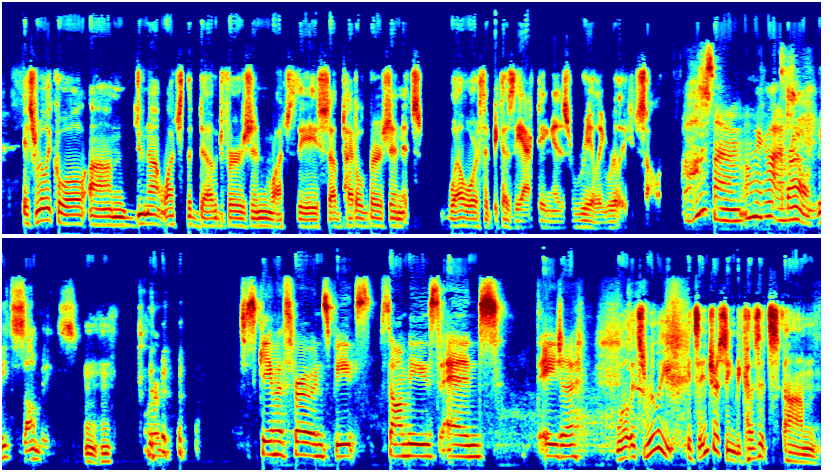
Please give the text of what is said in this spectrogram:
it's really cool. Um, do not watch the dubbed version, watch the subtitled version. It's well worth it because the acting is really, really solid. awesome oh my gosh Crown meets zombies. hmm or just game of thrones beats zombies and asia. Well, it's really it's interesting because it's um,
